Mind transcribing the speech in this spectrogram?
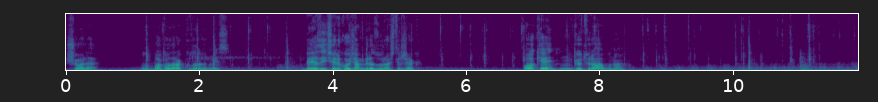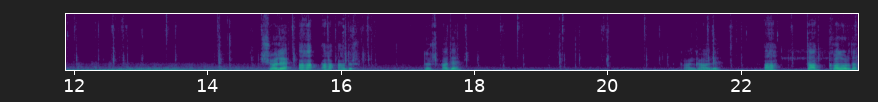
Şöyle. Bunu bug olarak kullanabilir miyiz? Beyazı içeri koyacağım biraz uğraştıracak. Okey. Götür abi bunu. Şöyle. Aha aha aha dur. Dur hadi. Kanka hadi. Aha. Tamam kal orada.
